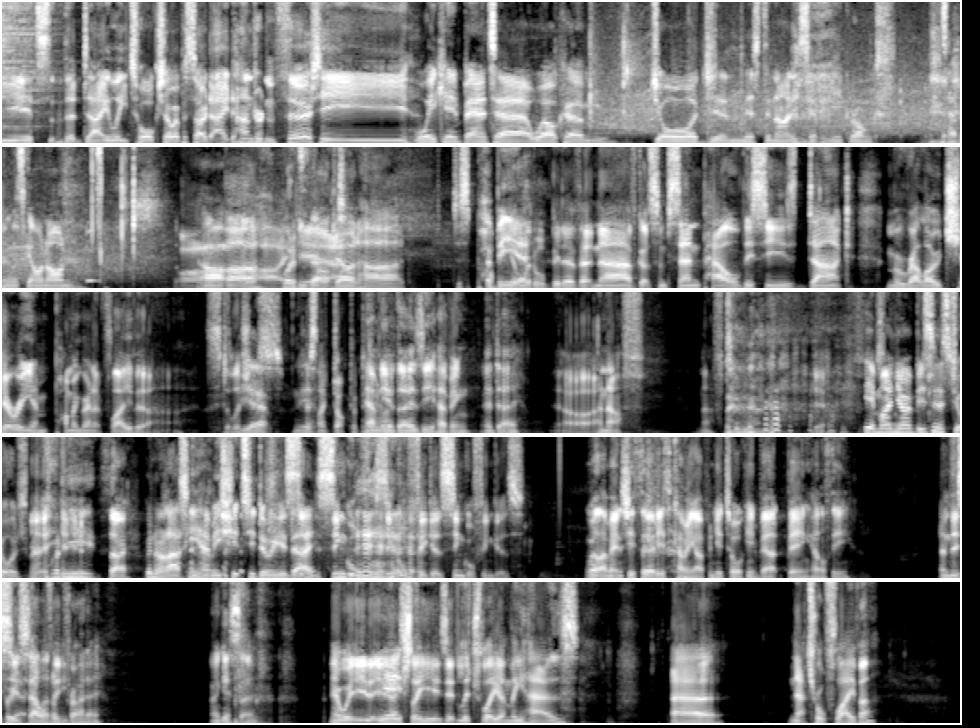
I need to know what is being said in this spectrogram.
It's the Daily Talk Show, episode 830. Weekend banter. Welcome, George and Mr. 97 Year Gronks. What's happening? What's going on? Oh oh, oh, oh, what have you yeah. got? Going hard. Just popping a, beer. little bit of it. Nah, I've got some San Pal. This is dark Morello cherry and pomegranate flavour. It's delicious. Yeah, yeah. It's like Dr. Pepper. How many of those are you having a day? Oh, enough. Enough to, um, yeah. Yeah, mind your own business, George. mate. What are you? Sorry. We're not asking how many shits you're doing a day. S- single, single figures, single fingers. Well, I mean, it's your 30th coming up and you're talking about being healthy. And this Fruit is salad healthy. on Friday. I guess so. No, it, it Yeah, actually is. It literally only has uh, natural flavour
